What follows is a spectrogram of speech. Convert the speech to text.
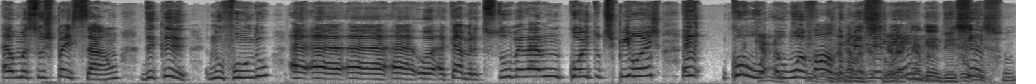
a uma suspeição de que, no fundo, a, a, a, a, Câmara de Setúbal era um coito de espiões eh, com o, o aval do PCP. Ninguém disse isso.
